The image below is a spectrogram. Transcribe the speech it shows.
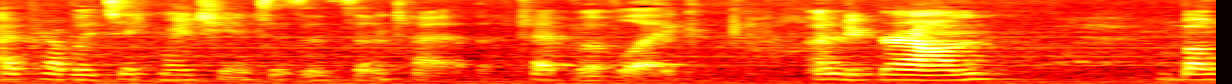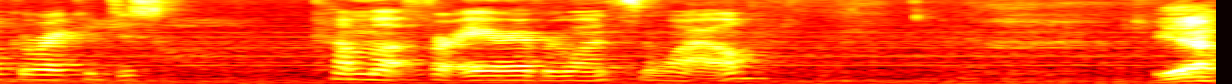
I'd probably take my chances in some type type of like underground bunker where I could just come up for air every once in a while. Yeah.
